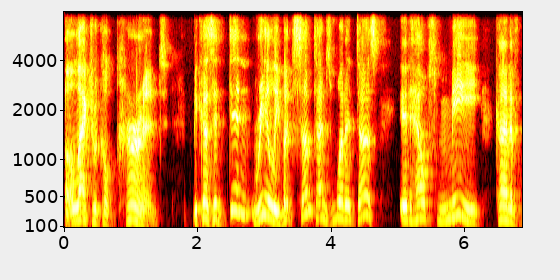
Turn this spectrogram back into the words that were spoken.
electrical current because it didn't really, but sometimes what it does, it helps me kind of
